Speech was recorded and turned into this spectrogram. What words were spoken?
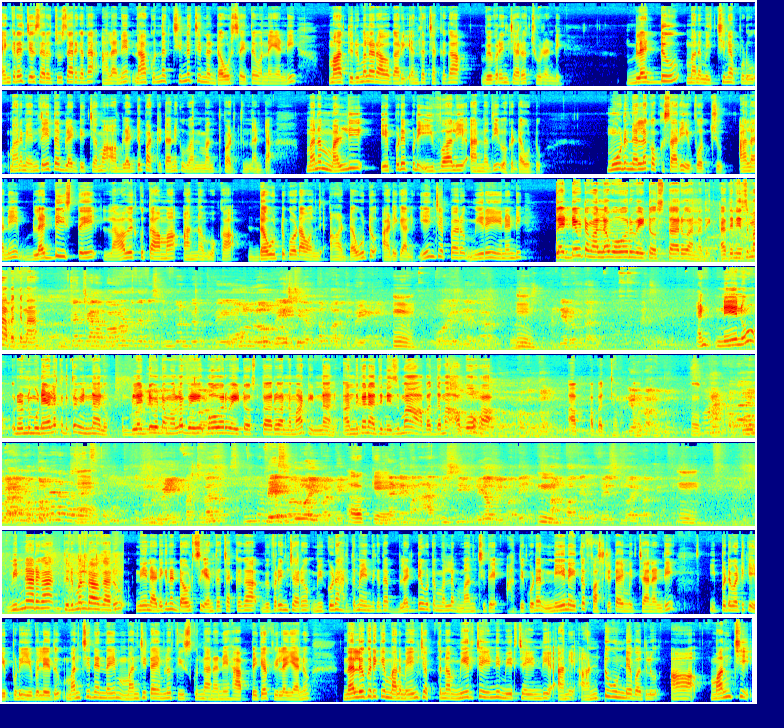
ఎంకరేజ్ చేశారో చూశారు కదా? అలానే నాకున్న చిన్న చిన్న డౌట్స్ అయితే ఉన్నాయండి. మా తిరుమలరావు గారు ఎంత చక్కగా వివరించారో చూడండి. బ్లడ్ మనం ఇచ్చినప్పుడు మనం ఎంతైతే బ్లడ్ ఇచ్చామో ఆ బ్లడ్ పట్టడానికి వన్ మంత్ పడుతుందంట. మనం మళ్ళీ ఎప్పుడెప్పుడు ఇవ్వాలి అన్నది ఒక డౌటు. మూడు నెలలకు ఒకసారి ఇవ్వచ్చు. అలానే బ్లడ్ ఇస్తే లావెక్కుతామా అన్న ఒక డౌట్ కూడా ఉంది. ఆ డౌట్ అడిగాను. ఏం చెప్పారో? మీరే ఏనండి? బ్లడ్ ఇవ్వటం వల్ల ఓవర్ వెయిట్ వస్తారు అన్నది. అది నిజమా అబద్ధమా? ఇంకా చాలా బాగుంటుంది. స్కిన్ టోన్ పెరుగుతుంది. వేస్ట్ పోద్ది బయటికి. ఓవర్ వెయిట్ నేను రెండు మూడేళ్ళ క్రితం విన్నాను. బ్లడ్ ఇవ్వటం వల్ల ఓవర్ వెయిట్ వస్తారు అన్నమాట విన్నాను. అందుకని అది నిజమా అబద్ధమా? అపోహ. అబద్ధం. ఓకే. అపోహ అబద్ధం. ముందు మెయిన్ ఫస్ట్ ఫేస్ గ్లో అయిపోద్ది. ఓకే. విన్నారుగా తిరుమలరావు గారు నేను అడిగిన డౌట్స్ ఎంత చక్కగా వివరించారో మీకు కూడా అర్థమైంది కదా. బ్లడ్ ఇవ్వటం వల్ల మంచిదే. అది కూడా నేనైతే ఫస్ట్ టైం ఇచ్చానండి. ఇప్పటి వాటికి ఎప్పుడు ఇవ్వలేదు. మంచి నిర్ణయం మంచి టైంలో తీసుకున్నానని హ్యాపీగా ఫీల్ అయ్యాను. నలుగురికి మనం ఏం చెప్తున్నాం? మీరు చేయండి మీరు చేయండి అని అంటూ ఉండే బదులు ఆ మంచి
